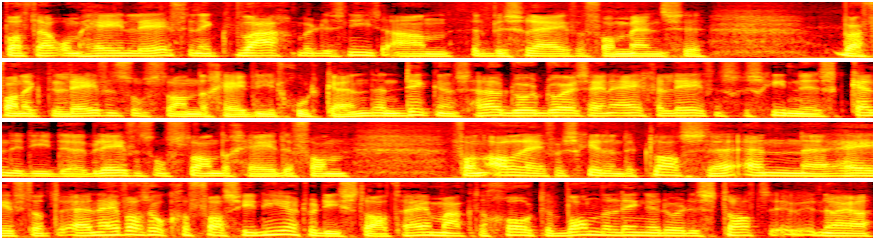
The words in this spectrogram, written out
wat daar omheen En ik waag me dus niet aan het beschrijven van mensen waarvan ik de levensomstandigheden niet goed ken. En Dickens, door, door zijn eigen levensgeschiedenis... kende hij de levensomstandigheden van, van allerlei verschillende klassen. En, uh, hij heeft dat, en hij was ook gefascineerd door die stad. Hij maakte grote wandelingen door de stad. Nou ja,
